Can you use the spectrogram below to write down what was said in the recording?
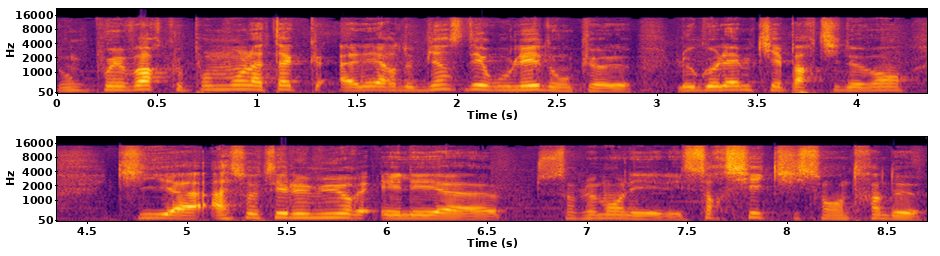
Donc vous pouvez voir que pour le moment l'attaque a l'air de bien se dérouler. Donc euh, le golem qui est parti devant, qui a, sauté le mur et les euh, tout simplement les, sorciers qui sont en train de,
